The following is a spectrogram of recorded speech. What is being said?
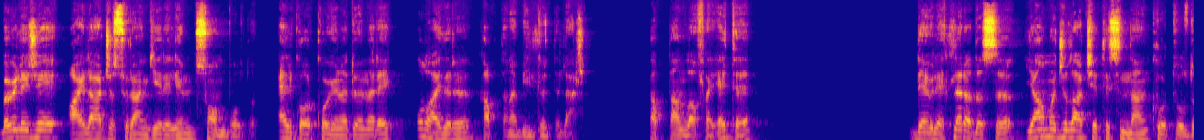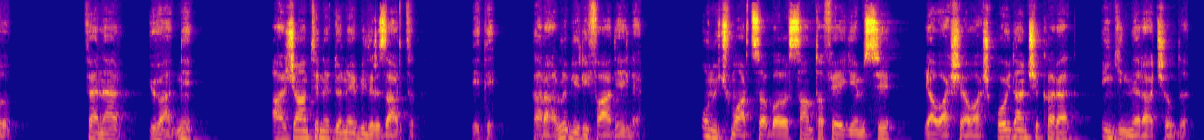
Böylece aylarca süren gerilim son buldu. El Gore koyuna dönerek olayları kaptana bildirdiler. Kaptan Lafayette, Devletler Adası yağmacılar çetesinden kurtuldu. Fener güvenli. Arjantin'e dönebiliriz artık, dedi kararlı bir ifadeyle. 13 Mart sabahı Santa Fe gemisi yavaş yavaş koydan çıkarak enginlere açıldı.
